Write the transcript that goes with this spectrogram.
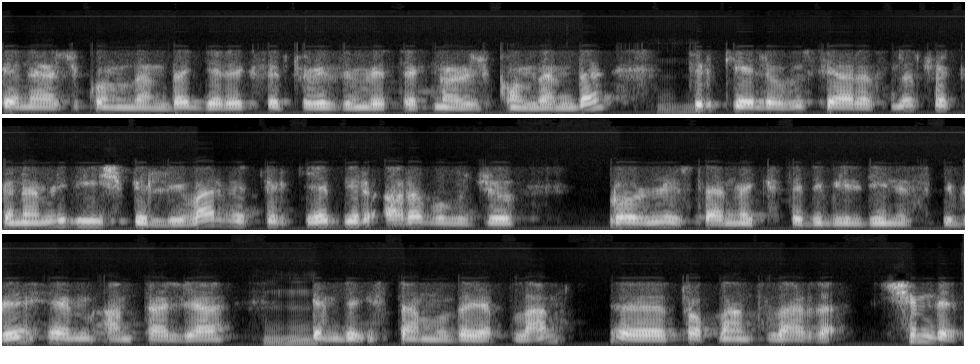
enerji konularında gerekse turizm ve teknoloji konularında hı hı. Türkiye ile Rusya arasında çok önemli bir işbirliği var ve Türkiye bir ara bulucu rolünü üstlenmek istedi bildiğiniz gibi hem Antalya hı hı. hem de İstanbul'da yapılan e, toplantılarda. Şimdi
